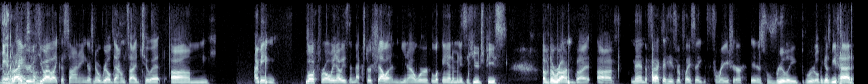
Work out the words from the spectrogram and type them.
Yeah. But I agree with you. I like the signing. There's no real downside to it. Um, I mean, look, for all we know, he's the next Urshela, You know, we're looking at him, and he's a huge piece of the run. But uh, man, the fact that he's replacing Frazier is really brutal because we've had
